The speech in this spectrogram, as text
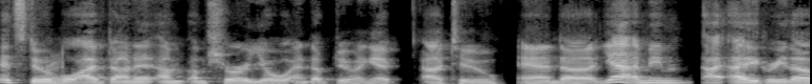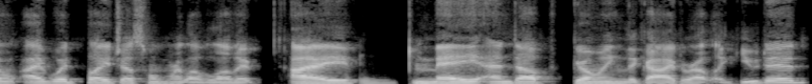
it's doable. I've done it. I'm, I'm sure you'll end up doing it uh, too. And And uh, yeah, I mean, I, I agree though. I would play just one more level of it. I Mm. may end up going the guide route like you did.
